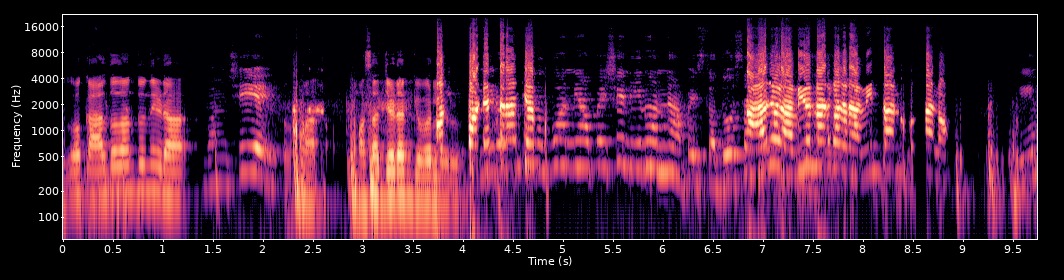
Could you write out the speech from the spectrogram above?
ఇగో కాలుతో మసాజ్ చేయడానికి ఎవరు లేరు. నేను అన్ని ఆపేస్తా. దోశ. రవి ఉన్నాడు కదా రవితో అనుకున్నాను ఏం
